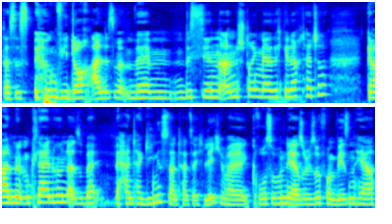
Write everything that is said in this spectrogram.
das ist irgendwie doch alles ein bisschen anstrengender, als ich gedacht hätte. Gerade mit einem kleinen Hund, also bei Hunter ging es dann tatsächlich, weil große Hunde ja sowieso vom Wesen her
